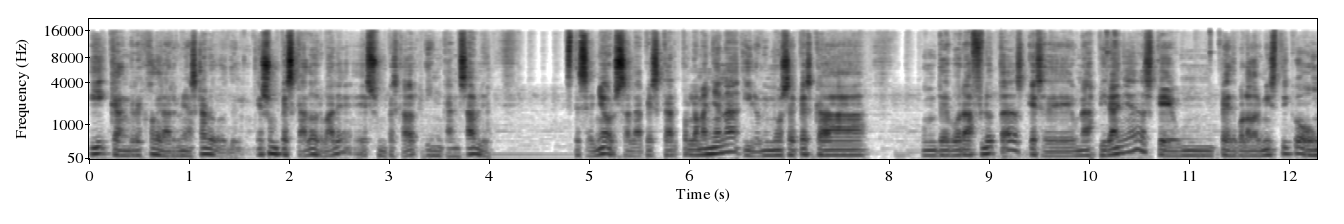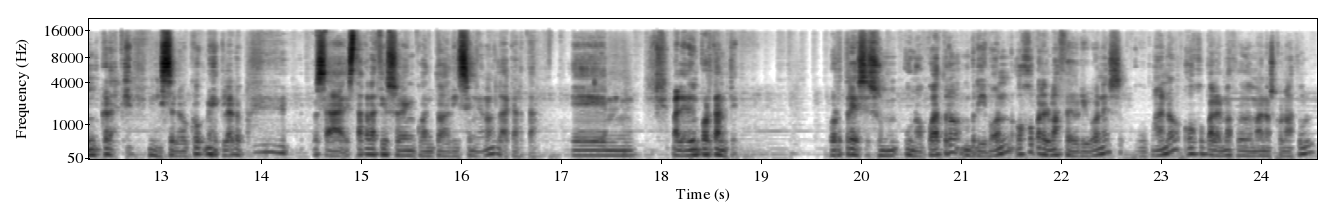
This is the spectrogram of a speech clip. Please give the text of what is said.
y Cangrejo de las ruinas. Claro, es un pescador, ¿vale? Es un pescador incansable. Este señor sale a pescar por la mañana y lo mismo se pesca un devoraflotas, que unas pirañas, que un pez volador místico o un kraken y se lo come, claro. O sea, está gracioso en cuanto a diseño, ¿no? La carta. Em, vale, lo importante por 3 es un 1-4, bribón. Ojo para el mazo de bribones, humano. Ojo para el mazo de humanos con azul.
